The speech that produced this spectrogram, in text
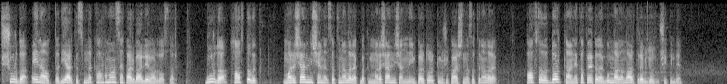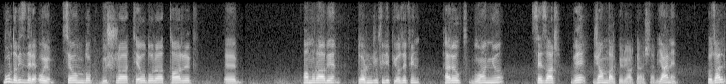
Şurada en altta diğer kısımda kahraman seferberliği var dostlar. Burada haftalık Maraşal nişanı satın alarak bakın Maraşal nişanını İmparatorluk Gümüşü karşında satın alarak haftada 4 tane kafaya kadar bunlardan da artırabiliyoruz bu şekilde. Burada bizlere oyun Seondok, Büşra, Theodora, Tarık, e, Hammurabi, 4. Filip, Yosef'in, Harold, Guan Yu, Sezar ve Jean d'Arc veriyor arkadaşlar. Yani özel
